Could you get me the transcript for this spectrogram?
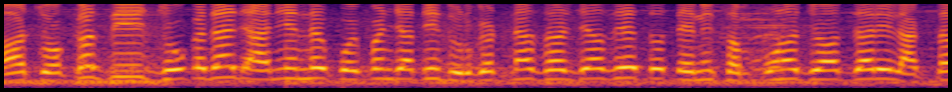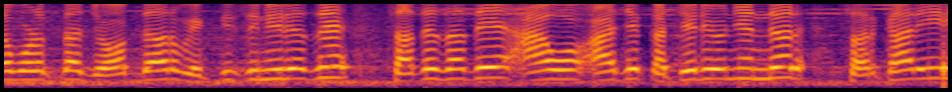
અ, ચોક્કસથી જો કદાચ આની અંદર કોઈ પણ જાતની દુર્ઘટના સર્જાશે તો તેની સંપૂર્ણ જવાબદારી લાગતા વળગતા જવાબદાર વ્યક્તિશ્રીની રહેશે. સાથે સાથે આ આ જે કચેરીઓની અંદર સરકારી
